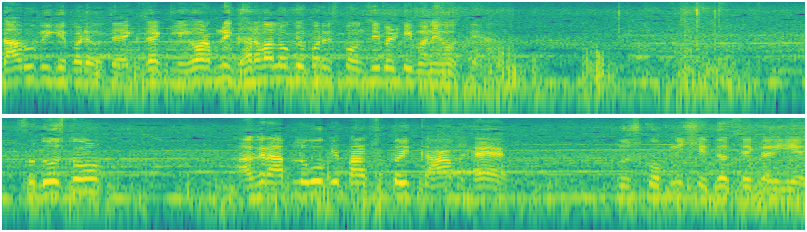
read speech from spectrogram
दारू पी के पड़े होते हैं एग्जैक्टली और अपने घर वालों के ऊपर रिस्पॉन्सिबिलिटी बने होते हैं। तो दोस्तों अगर आप लोगों के पास कोई काम है तो उसको अपनी शिद्दत से करिए।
